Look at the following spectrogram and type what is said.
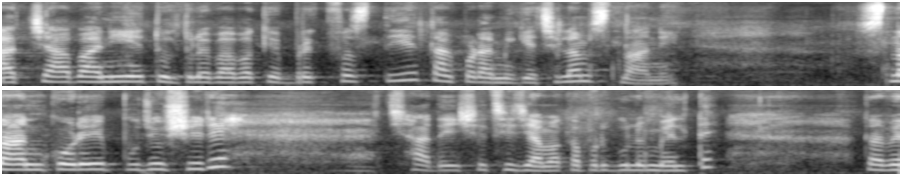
আর চা বানিয়ে তুলতুলে বাবাকে ব্রেকফাস্ট দিয়ে তারপর আমি গেছিলাম স্নানে। স্নান করে পুজো সেরে ছাদে এসেছি জামা কাপড়গুলো মেলতে। তবে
